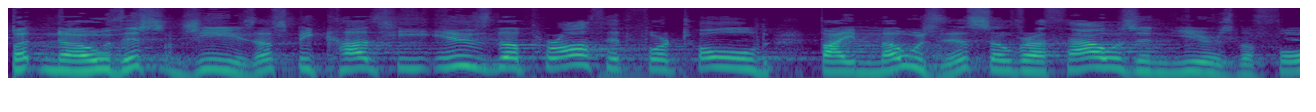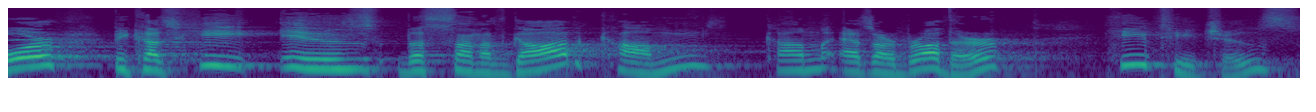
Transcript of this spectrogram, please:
But no, this Jesus, because he is the prophet foretold by Moses over a thousand years before, because he is the Son of God, comes come as our brother, he teaches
